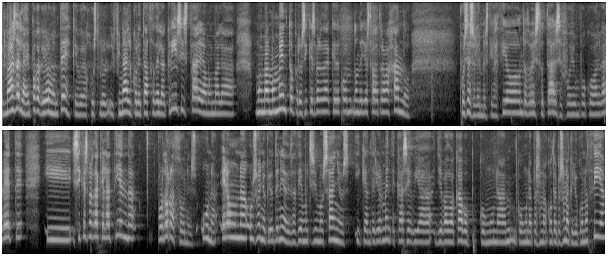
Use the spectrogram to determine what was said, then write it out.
Y más de la época que yo lo monté, que era justo el final, el coletazo de la crisis, tal, era muy, mala, muy mal momento, pero sí que es verdad que de cuan- donde yo estaba trabajando, pues eso, la investigación, todo esto tal, se fue un poco al garete. Y sí que es verdad que la tienda, por dos razones. Una, era un sueño que yo tenía desde hacía muchísimos años y que anteriormente casi había llevado a cabo con una, con una persona, con otra persona que yo conocía,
